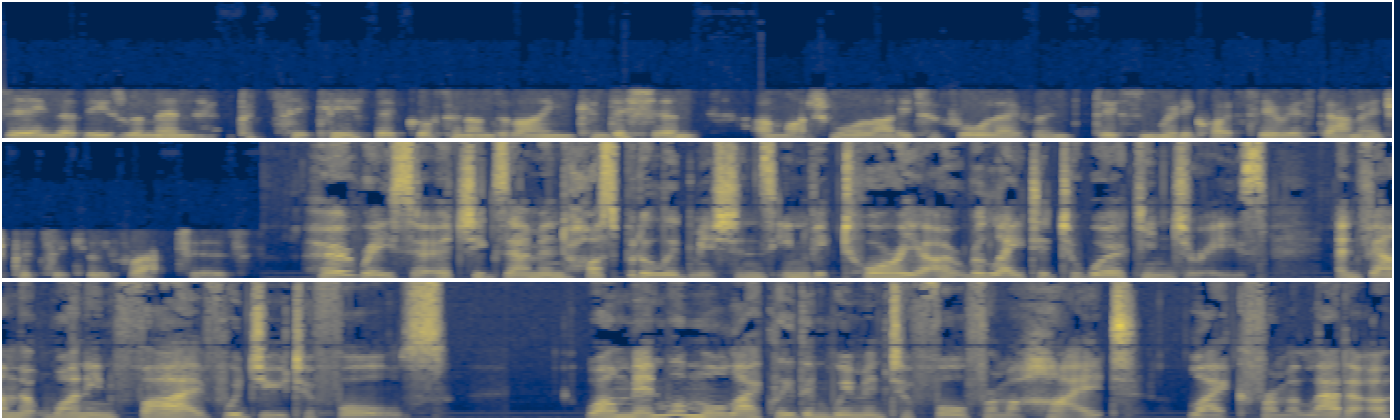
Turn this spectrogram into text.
seeing that these women, particularly if they've got an underlying condition, are much more likely to fall over and do some really quite serious damage, particularly fractures. Her research examined hospital admissions in Victoria related to work injuries and found that one in five were due to falls. While men were more likely than women to fall from a height, like from a ladder,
